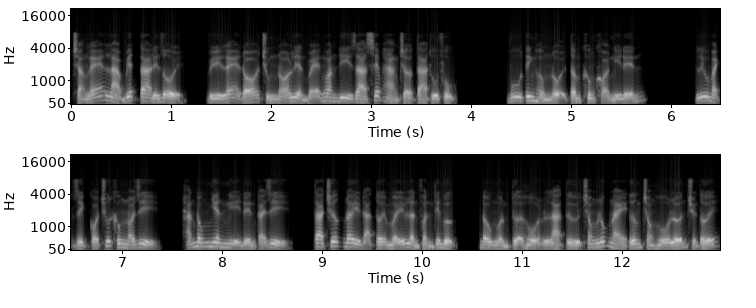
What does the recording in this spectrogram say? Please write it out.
Chẳng lẽ là biết ta đến rồi, vì lẽ đó chúng nó liền bé ngoan đi ra xếp hàng chờ ta thu phục. Vu tinh hồng nội tâm không khỏi nghĩ đến. Lưu bạch dịch có chút không nói gì, hắn đông nhiên nghĩ đến cái gì ta trước đây đã tới mấy lần phần thiên vực, đầu nguồn tựa hồ là từ trong lúc này ương trong hố lớn chuyển tới,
